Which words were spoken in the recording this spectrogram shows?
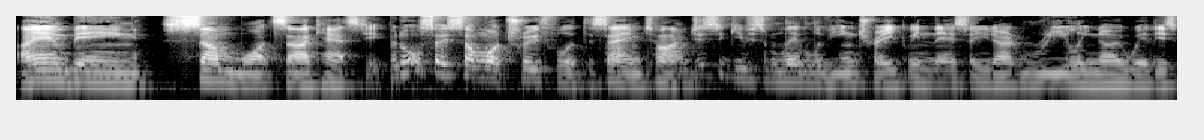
I am being somewhat sarcastic, but also somewhat truthful at the same time, just to give some level of intrigue in there so you don't really know where this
